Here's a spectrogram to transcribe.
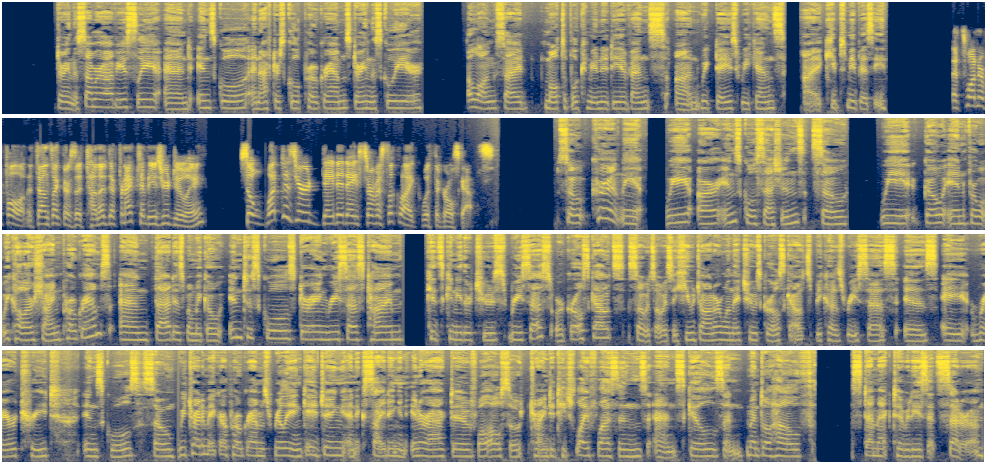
during the summer, obviously, and in school and after school programs during the school year, alongside multiple community events on weekdays, weekends. Uh, it keeps me busy. That's wonderful. It sounds like there's a ton of different activities you're doing. So, what does your day to day service look like with the Girl Scouts? So, currently, we are in school sessions. So, we go in for what we call our shine programs. And that is when we go into schools during recess time. Kids can either choose recess or Girl Scouts. So it's always a huge honor when they choose Girl Scouts because recess is a rare treat in schools. So we try to make our programs really engaging and exciting and interactive while also trying to teach life lessons and skills and mental health, STEM activities, etc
